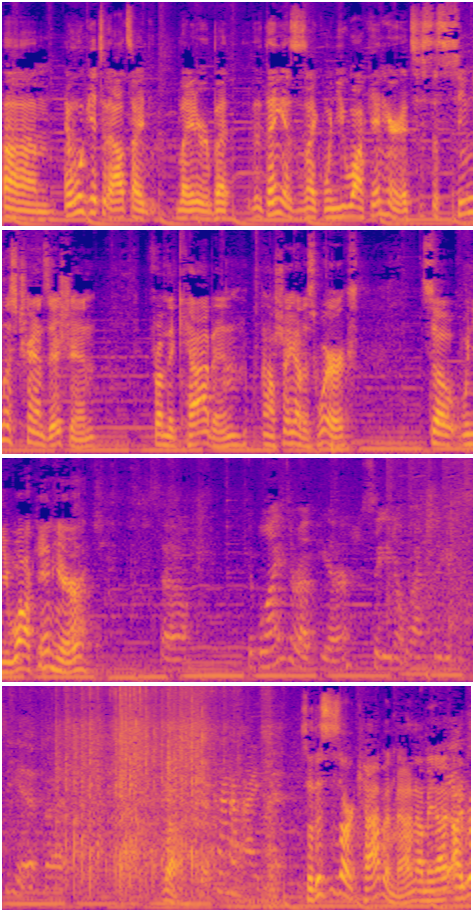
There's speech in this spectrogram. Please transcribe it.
um and we'll get to the outside later, but the thing is is like when you walk in here, it's just a seamless transition from the cabin. I'll show you how this works. So when you walk in here, So the blinds are up here, so you don't actually get to see it, but yeah. so it kind of hides it. So this is our cabin, man. I mean, I, I really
